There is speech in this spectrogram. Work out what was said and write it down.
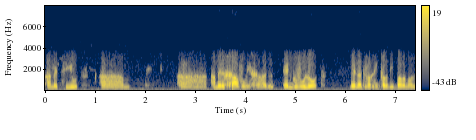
המציאות, המרחב הוא אחד, אין גבולות בין הדברים, כבר דיברנו על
